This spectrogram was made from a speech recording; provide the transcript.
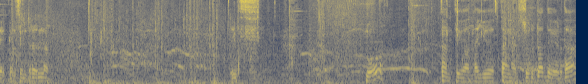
Se concentra en la... Uf. Cantidad de ayudas tan absurdas, de verdad.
